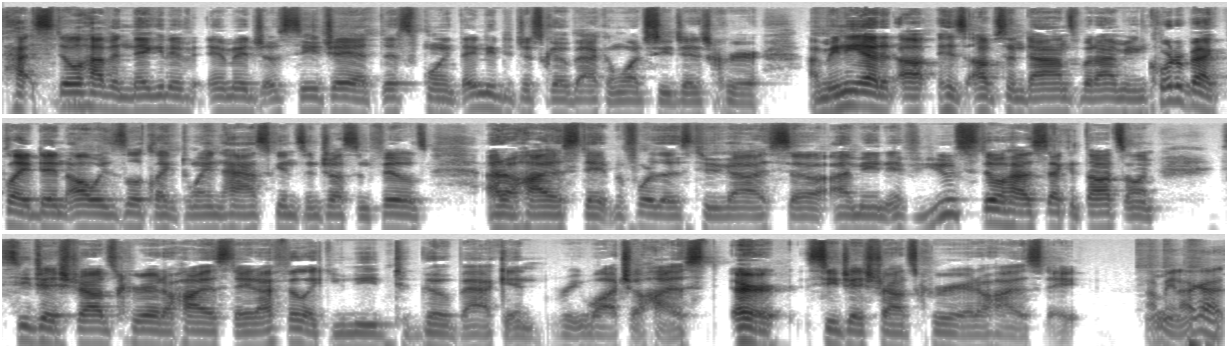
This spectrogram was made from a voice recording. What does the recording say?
ha- still have a negative image of CJ at this point, they need to just go back and watch CJ's career. I mean, he had up, his ups and downs, but I mean, quarterback play didn't always look like Dwayne Haskins and Justin Fields at Ohio State before those two guys. So, I mean, if you still have second thoughts on CJ Stroud's career at Ohio State, I feel like you need to go back and rewatch Ohio St- or CJ Stroud's career at Ohio State. I mean, I got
